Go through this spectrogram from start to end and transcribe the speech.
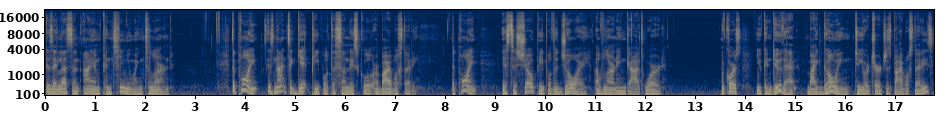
is a lesson I am continuing to learn. The point is not to get people to Sunday school or Bible study. The point is to show people the joy of learning God's Word. Of course, you can do that by going to your church's Bible studies.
